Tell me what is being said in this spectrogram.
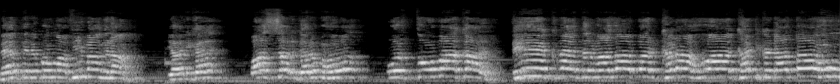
मैं तेरे को माफ़ी मांगना। क्या लिखा है बस सरगर्म हो और तोबा कर। देख मैं दरवाज़ा पर खड़ा हुआ खटखटाता हूँ।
